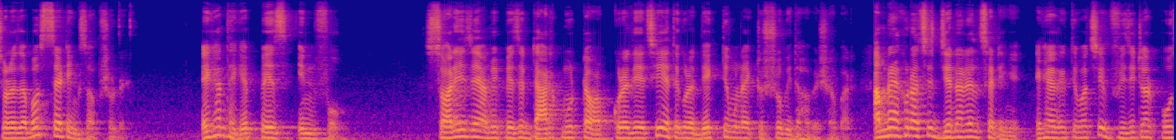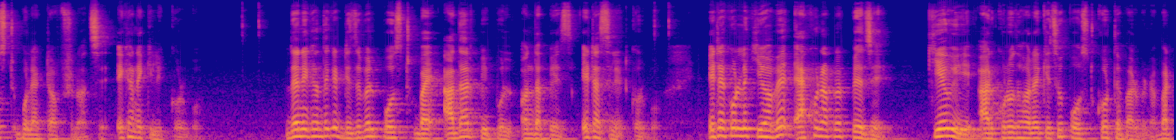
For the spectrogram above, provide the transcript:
চলে যাব সেটিংস অপশনে এখান থেকে পেজ ইনফো সরি যে আমি পেজের ডার্ক মুডটা অফ করে দিয়েছি, এতে করে দেখতে মনে একটু সুবিধা হবে সবার। আমরা এখন আছি জেনারেল সেটিংয়ে এখানে দেখতে পাচ্ছি ভিজিটর পোস্ট বলে একটা অপশন আছে। এখানে ক্লিক করব। দেন এখান থেকে disable post by other people on the page এটা সিলেক্ট করব। এটা করলে কি হবে? এখন আপনার পেজে কেউই আর কোনো ধরনের কিছু পোস্ট করতে পারবে না। বাট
